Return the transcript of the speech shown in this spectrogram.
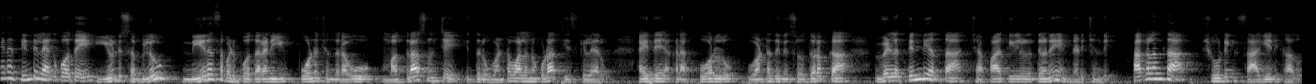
ఆయన తిండి లేకపోతే యూనిట్ సభ్యులు నీరసపడిపోతారని పూర్ణచంద్రరావు మద్రాసు నుంచే ఇద్దరు వంట వాళ్ళను కూడా తీసుకెళ్ళారు. అయితే అక్కడ కూరలు వంట దినుసులు దొరక్క వీళ్ళ తిండి అంతా చపాతీలతోనే నడిచింది. పగలంతా షూటింగ్ సాగేది కాదు.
